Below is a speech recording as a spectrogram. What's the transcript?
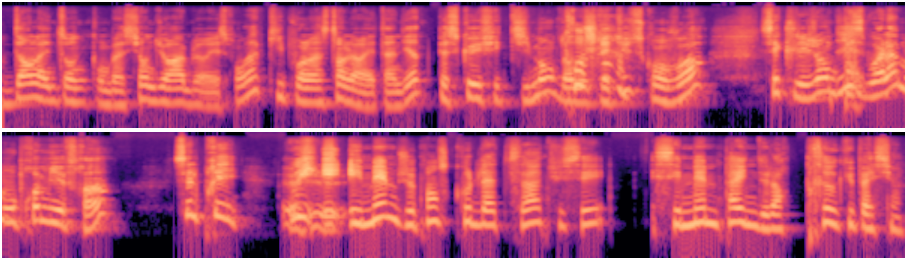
dans la compassion durable et responsable, qui pour l'instant leur est indirecte, parce qu'effectivement, dans notre étude, ce qu'on voit, c'est que les gens disent voilà mon premier frein, c'est le prix. Euh, oui, et, même je pense qu'au-delà de ça, tu sais, c'est même pas une de leurs préoccupations.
